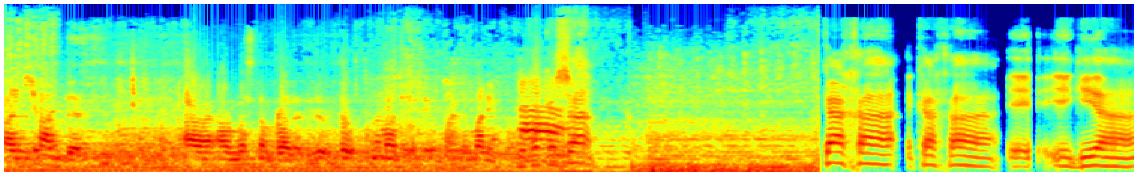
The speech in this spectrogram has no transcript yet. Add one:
and shot uh, them, our, Muslim brothers, the, the money. The money. Ah. ככה, ככה אה, הגיע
